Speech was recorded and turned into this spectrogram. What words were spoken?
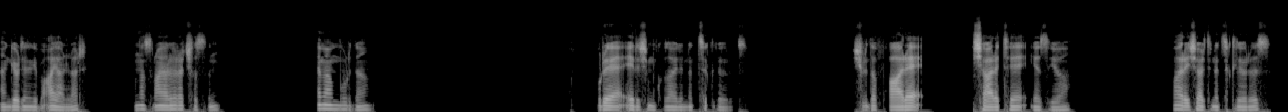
Yani gördüğünüz gibi ayarlar. Ondan sonra ayarlar açılsın. Hemen burada buraya erişim kolaylığına tıklıyoruz. Şurada fare işareti yazıyor. Fare işaretine tıklıyoruz.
